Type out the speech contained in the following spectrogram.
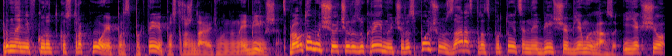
Принаймні в короткостроковій перспективі постраждають вони найбільше. Справа в тому, що через Україну і через Польщу зараз транспортуються найбільші об'єми газу. І якщо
